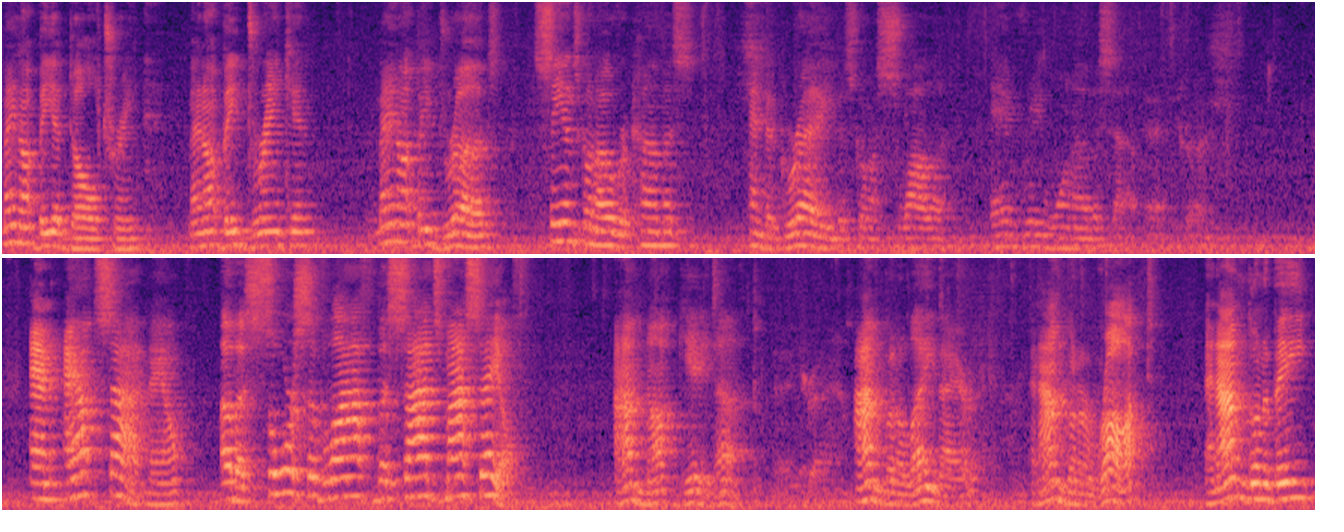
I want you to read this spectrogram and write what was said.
May not be adultery, may not be drinking, may not be drugs. Sin's going to overcome us, and the grave is going to swallow every one of us up. And outside now of a source of life besides myself, I'm not getting up. I'm going to lay there and I'm going to rot and I'm going to be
